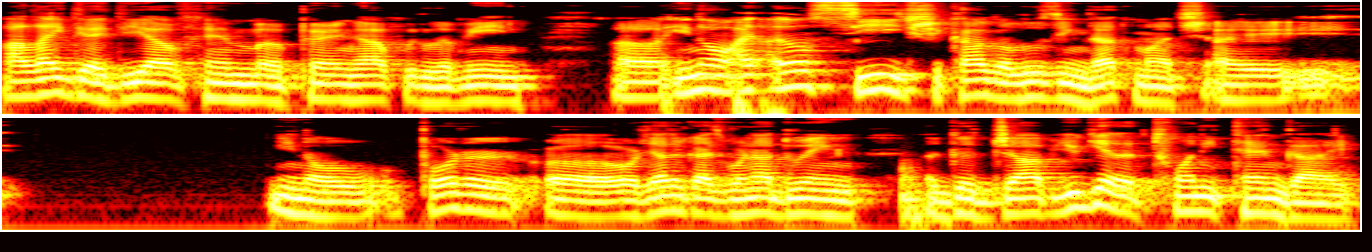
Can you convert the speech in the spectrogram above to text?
I like the idea of him uh, pairing up with LaVine. Uh, you know, I, I don't see Chicago losing that much. I, you know, Porter uh, or the other guys were not doing a good job. You get a 2010 guy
